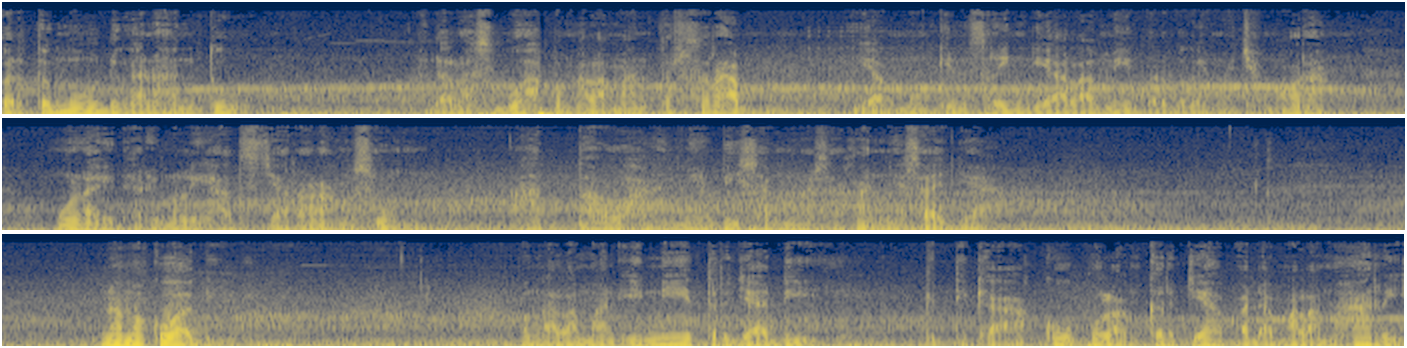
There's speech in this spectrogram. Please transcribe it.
Bertemu dengan hantu adalah sebuah pengalaman terseram yang mungkin sering dialami berbagai macam orang, mulai dari melihat secara langsung atau hanya bisa merasakannya saja. Namaku Wagi. Pengalaman ini terjadi ketika aku pulang kerja pada malam hari.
